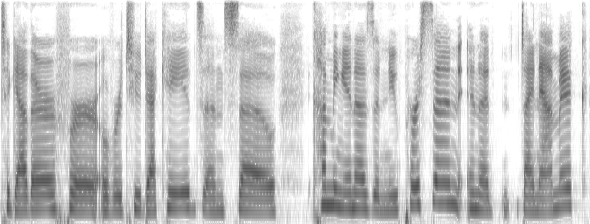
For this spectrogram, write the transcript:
together for over two decades. And so coming in as a new person in a dynamic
